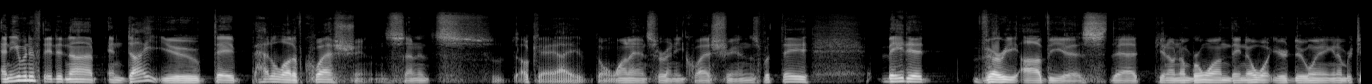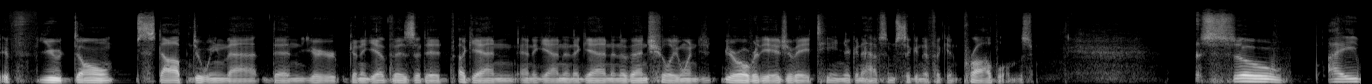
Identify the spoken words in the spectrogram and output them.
And even if they did not indict you, they had a lot of questions. And it's okay, I don't want to answer any questions, but they made it very obvious that, you know, number one, they know what you're doing. And number two, if you don't stop doing that, then you're going to get visited again and again and again. And eventually, when you're over the age of 18, you're going to have some significant problems. So I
